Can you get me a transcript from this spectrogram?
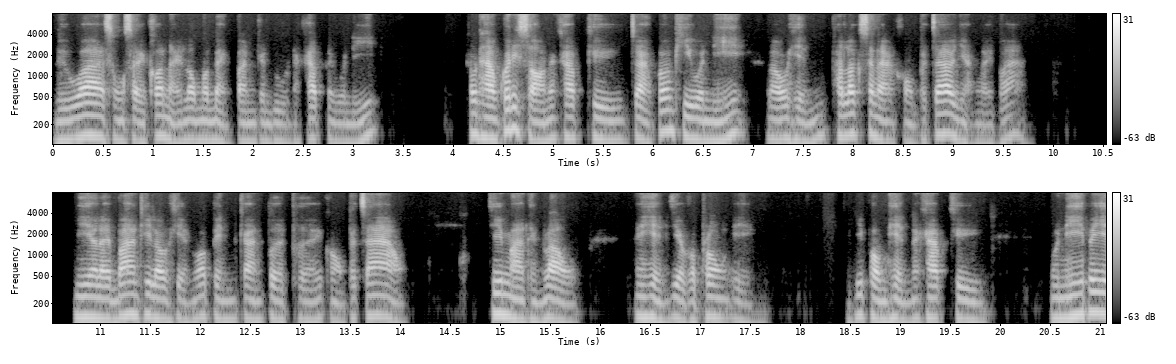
หรือว่าสงสัยข้อไหนลองมาแบ่งปันกันดูนะครับ ในวันนี้คำถามข้อที่2นะครับคือจากพระคัมภีร์วันนี้เราเห็นพระลักษณะของพระเจ้าอย่างไรบ้าง มีอะไรบ้างที่เราเห็นว่าเป็นการเปิดเผยของพระเจ้า ที่มาถึงเรา ให้เห็นเกี่ยวกับพระองค์เอง ที่ผมเห็นนะครับคือ วันนี้พระเย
